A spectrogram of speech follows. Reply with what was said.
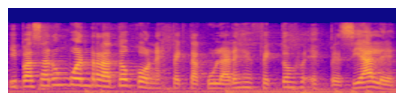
y pasar un buen rato con espectaculares efectos especiales.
